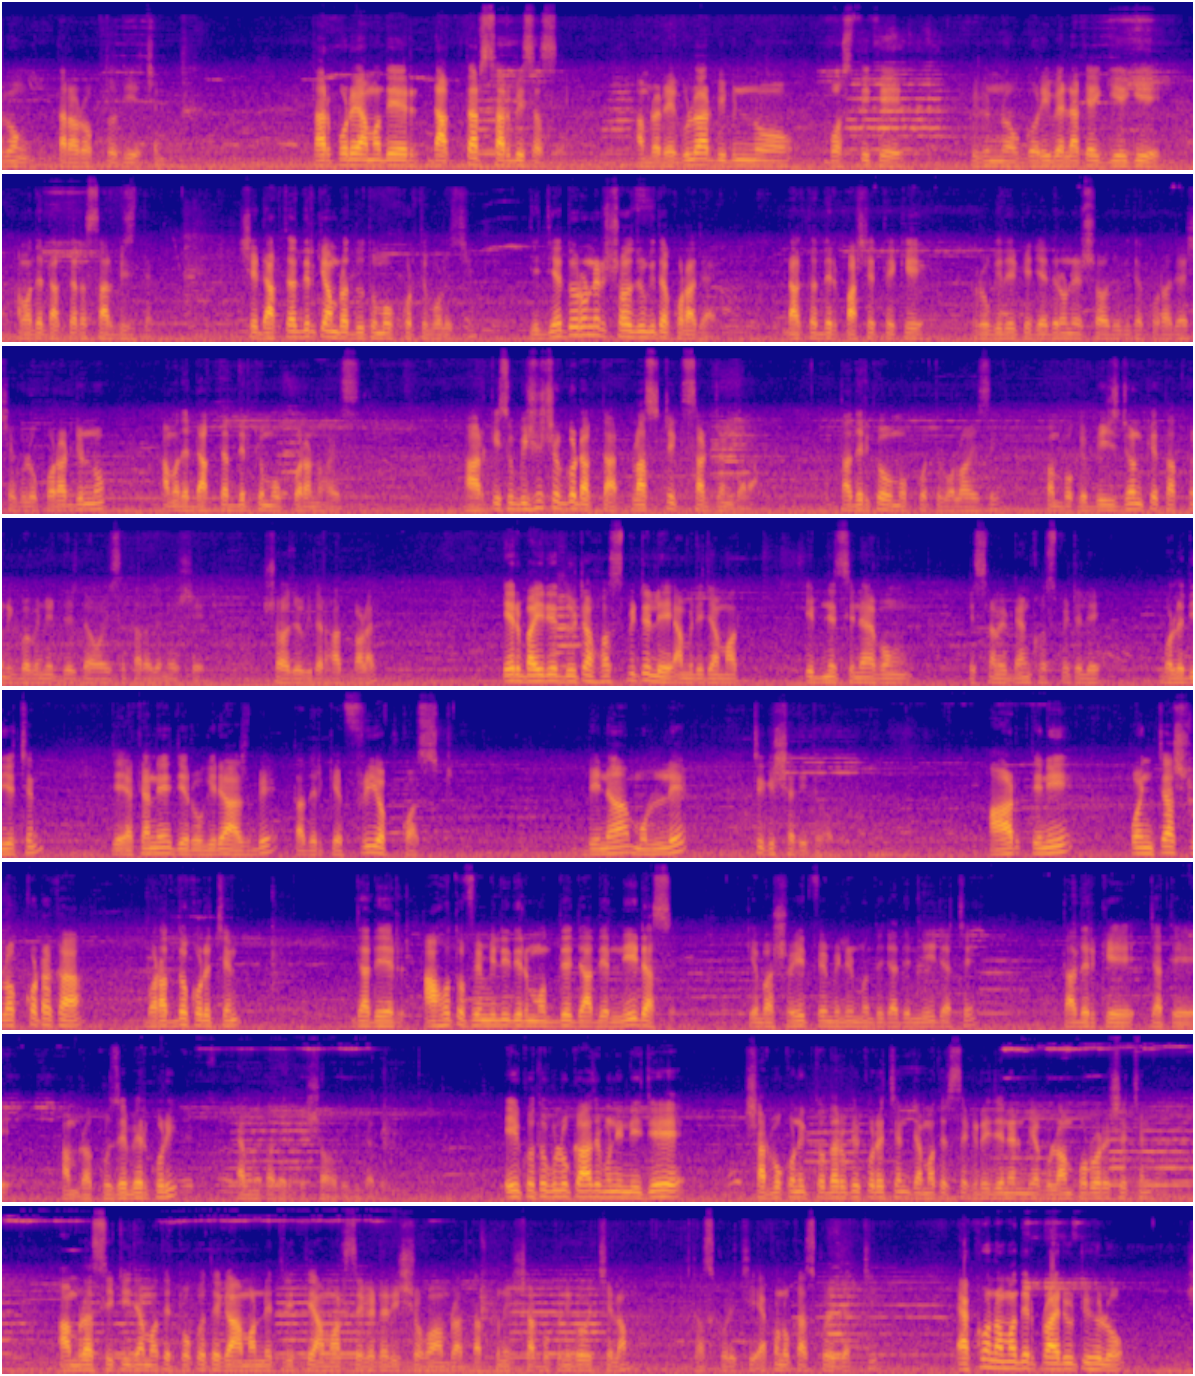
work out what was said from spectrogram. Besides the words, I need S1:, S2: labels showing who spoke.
S1: এবং তারা রক্ত দিয়েছেন। তারপরে আমাদের ডাক্তার সার্ভিস আছে। আমরা রেগুলার বিভিন্ন বস্তিতে, বিভিন্ন গরিব এলাকায় গিয়ে গিয়ে আমাদের ডাক্তাররা সার্ভিস দেন। সে ডাক্তারদেরকে আমরা দ্রুত মুভ করতে বলেছি যে যে ধরনের সহযোগিতা করা যায়, ডাক্তারদের পাশে থেকে রোগীদেরকে যে ধরনের সহযোগিতা করা যায়, সেগুলো করার জন্য আমাদের ডাক্তারদেরকে মুখ করানো হয়েছে। আর কিছু বিশেষজ্ঞ ডাক্তার, প্লাস্টিক সার্জন যারা, তাদেরকেও মুখ করতে বলা হয়েছে। কমপক্ষে বিশ জনকে তাৎক্ষণিকভাবে নির্দেশ দেওয়া হয়েছে, তারা যেন এসে সহযোগিতার হাত বাড়ায়। এর বাইরে দুইটা হসপিটালে আমির জামাত, ইবনে সিনা এবং ইসলামী ব্যাংক হসপিটালে বলে দিয়েছেন যে এখানে যে রোগীরা আসবে, তাদেরকে ফ্রি অফ কস্ট বিনা মূল্যে চিকিৎসা দিতে হবে। আর তিনি পঞ্চাশ লক্ষ টাকা বরাদ্দ করেছেন যাদের আহত ফ্যামিলিদের মধ্যে যাদের নিড আছে, কিংবা শহীদ ফ্যামিলির মধ্যে যাদের নিড আছে তাদেরকে যাতে আমরা খুঁজে বের করি এবং তাদেরকে সহযোগিতা দিই। এই কতগুলো কাজ উনি নিজে সার্বক্ষণিক তদারকি করেছেন, জামাতের সেক্রেটারি জেনারেল মিয়া গোলাম পরোয়ার এসেছেন। আমরা সিটি জামাতের পক্ষ থেকে আমার নেতৃত্বে, আমার সেক্রেটারি সহ আমরা তাৎক্ষণিক সার্বক্ষণিকভাবে ছিলাম, কাজ করেছি, এখনও কাজ করে যাচ্ছি। এখন আমাদের প্রায়োরিটি হলো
